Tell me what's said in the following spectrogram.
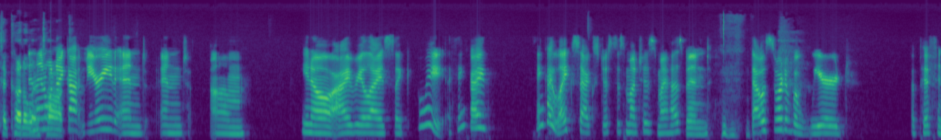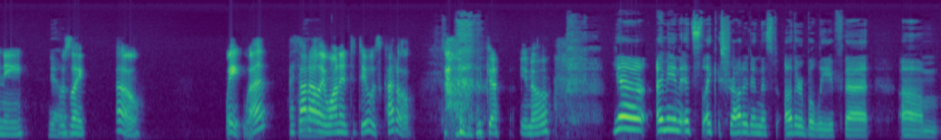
to cuddle and and, then talk. when I got married and and um you know, I realized like, oh wait, I think I I think I like sex just as much as my husband. that was sort of a weird epiphany. yeah. It was like, oh. Wait, what? I thought all I wanted to do was cuddle. You know? Yeah, I mean, it's like shrouded in this other belief that um,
